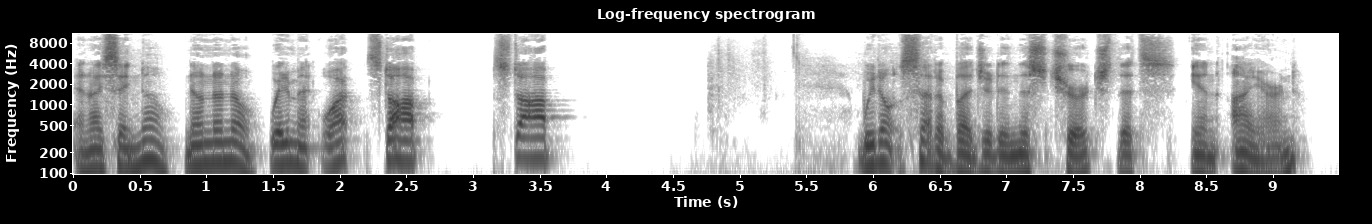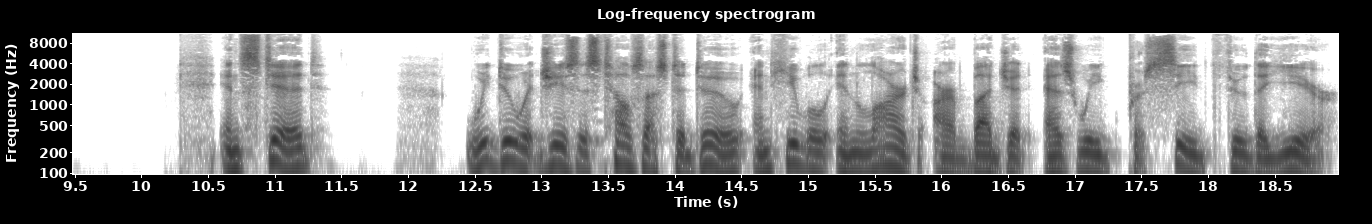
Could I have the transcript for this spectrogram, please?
And I say, no, no, no, no. Wait a minute. What? Stop. Stop. We don't set a budget in this church that's in iron. Instead, we do what Jesus tells us to do, and He will enlarge our budget as we proceed through the year.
